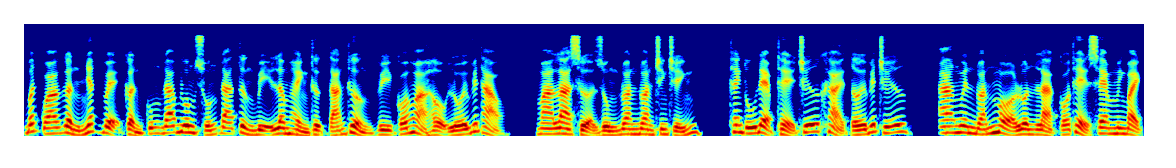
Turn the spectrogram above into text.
Bất quá gần nhất vệ cẩn cũng đã buông xuống đã từng bị lâm hành thực tán thưởng vì có hỏa hậu lối viết thảo, mà là sửa dùng đoan đoan chính chính, thanh tú đẹp thể chữ khải tới viết chữ, A Nguyên đoán mò luôn là có thể xem minh bạch.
